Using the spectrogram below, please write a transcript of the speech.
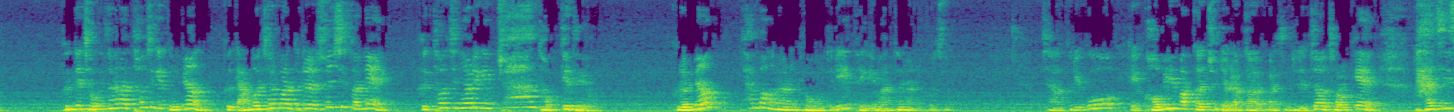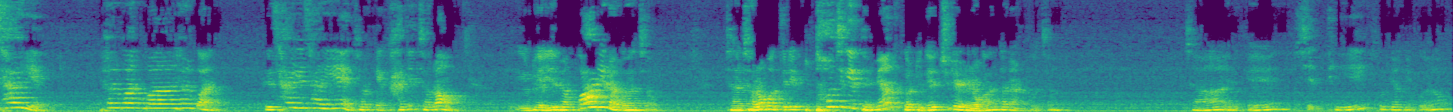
근데 저기서 하나 터지게 되면 그 나머지 혈관들을 순식간에 그 터진 혈액이 쫙 덮게 돼요. 그러면 사망을 하는 경우들이 되게 많다는 거죠. 자, 그리고 거미막과 출혈, 아까 말씀드렸죠? 저렇게 가지 사이에, 혈관과 혈관, 그 사이사이에 저렇게 가지처럼 우리가 일명 꽈리라고 하죠. 자, 저런 것들이 터지게 되면 그것도 뇌출혈이라고 한다는 거죠. 자, 이렇게 CT 소견이고요.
